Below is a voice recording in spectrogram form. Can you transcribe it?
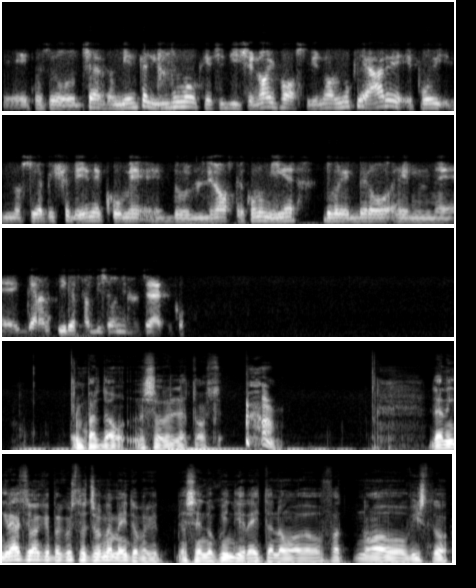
eh, questo certo ambientalismo che ci dice no ai fossili, no al nucleare e poi non si capisce bene come eh, le nostre economie dovrebbero ehm, eh, garantire il fabbisogno energetico. Pardon, la sorella tosse. La ringrazio anche per questo aggiornamento perché essendo qui in diretta non avevo, fatto, non avevo visto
